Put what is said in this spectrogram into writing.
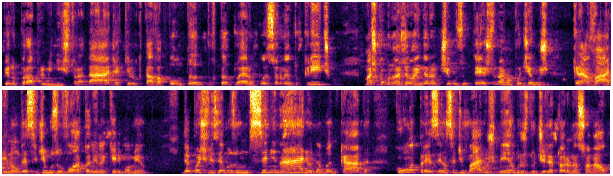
pelo próprio ministro Haddad, aquilo que estava apontando, portanto, era um posicionamento crítico mas como nós ainda não tínhamos o texto, nós não podíamos cravar e não decidimos o voto ali naquele momento. Depois fizemos um seminário da bancada com a presença de vários membros do Diretório Nacional.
